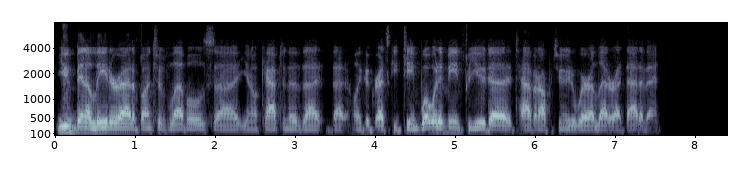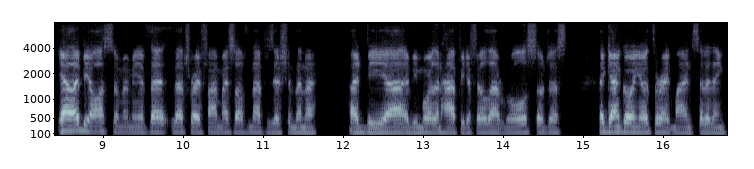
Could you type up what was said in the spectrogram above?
You've been a leader at a bunch of levels, uh, you know, captain of that that Hlinka Gretzky team. What would it mean for you to to have an opportunity to wear a letter at that event? Yeah, that'd be awesome. I mean, if that that's where I find myself in that position, then I, I'd be uh, I'd be more than happy to fill that role. So just again, going out with the right mindset. I think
